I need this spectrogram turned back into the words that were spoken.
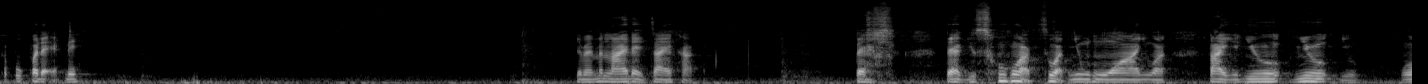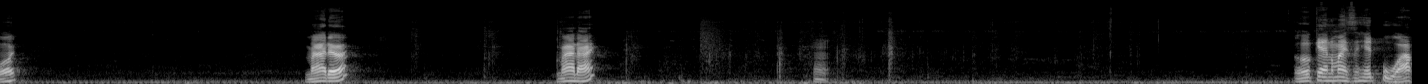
กระปุกประแดกดิจะไหมมันร้ายได้ใจค่ะแตกแตกอยู่สวดสวดยูหัวอยู่วะไตยูยูอยู่โอ้ยมาเด้อมาได้อืม เออแกงหน้ำไม้สะเฮ็ดปวก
